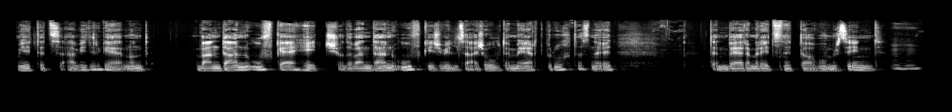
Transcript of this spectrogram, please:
wir hätten es auch wieder gern. Und wenn du dann aufgeben hättest oder wenn dann aufgehst, weil du sagst, oh, der Markt braucht das nicht, dann wären wir jetzt nicht da, wo wir sind. Mhm.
